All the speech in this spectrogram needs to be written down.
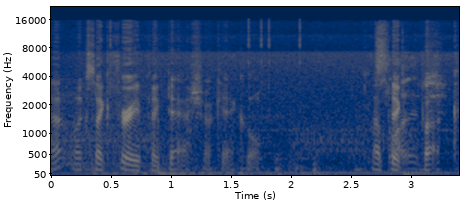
Oh, looks like Fury picked Ash. Okay, cool. I'll pick Buck.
